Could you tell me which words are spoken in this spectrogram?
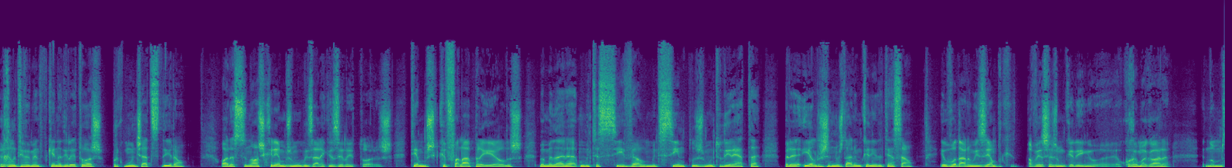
relativamente pequena de eleitores, porque muitos já decidiram. Ora, se nós queremos mobilizar aqueles eleitores, temos que falar para eles de uma maneira muito acessível, muito simples, muito direta, para eles nos darem um bocadinho de atenção. Eu vou dar um exemplo que talvez seja um bocadinho. Eh, ocorreu-me agora, não me,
